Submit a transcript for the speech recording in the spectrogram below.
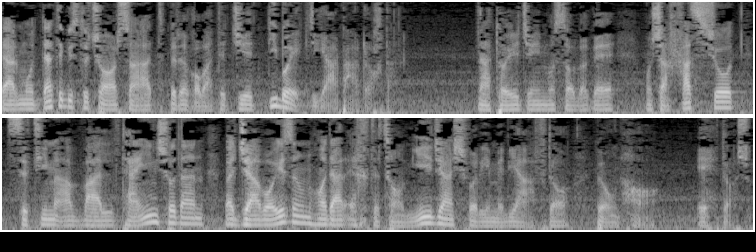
در مدت 24 ساعت به رقابت جدی با یکدیگر پرداختند. نتایج این مسابقه مشخص شد سه تیم اول تعیین شدن و جوایز اونها در اختتامیه جشنواره ملی هفتا به اونها اهدا شد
